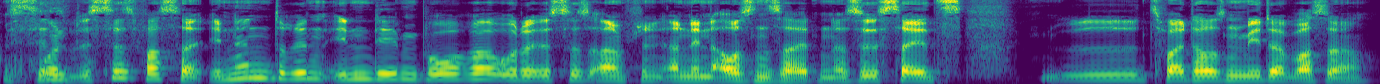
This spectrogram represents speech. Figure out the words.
Ist das, und, ist das Wasser innen drin in dem Bohrer oder ist das an, an den Außenseiten? Also ist da jetzt äh, 2000 Meter Wasser?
